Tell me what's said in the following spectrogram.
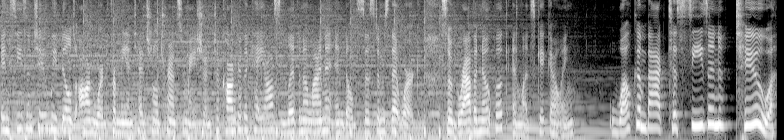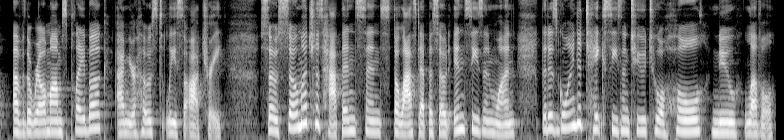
In season two, we build onward from the intentional transformation to conquer the chaos, live in alignment, and build systems that work. So grab a notebook and let's get going. Welcome back to season two of the Real Moms Playbook. I'm your host, Lisa Autry. So, so much has happened since the last episode in season one that is going to take season two to a whole new level.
